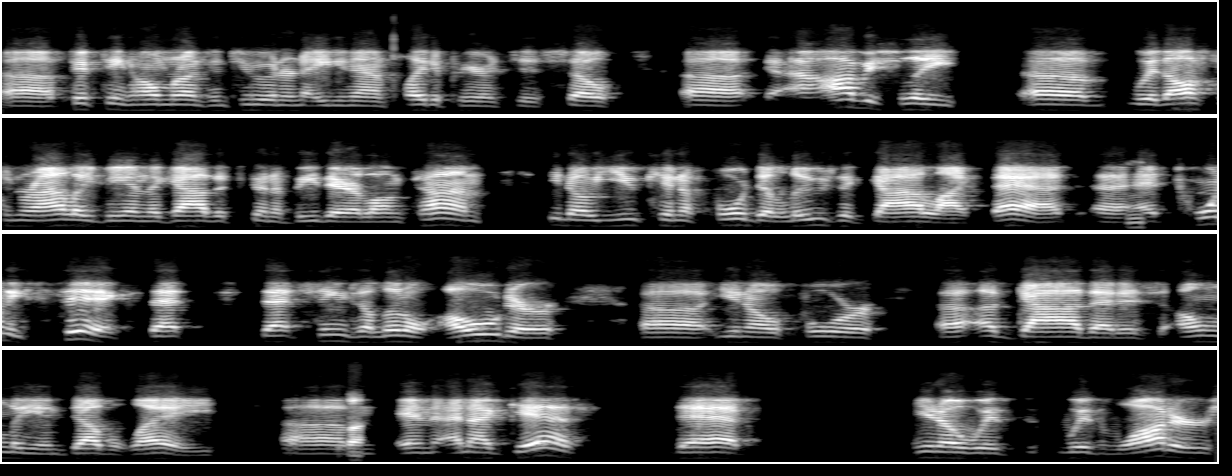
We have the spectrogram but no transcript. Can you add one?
uh, 15 home runs and 289 plate appearances. So uh, obviously, uh, with Austin Riley being the guy that's going to be there a long time, you know, you can afford to lose a guy like that uh, Mhm. at 26. That that seems a little older, uh, you know, for uh, a guy that is only in Double A. Um, And and I guess that you know with with Waters,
